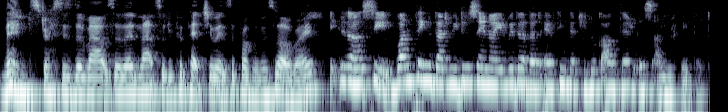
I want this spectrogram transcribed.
then stresses them out so then that sort of perpetuates the problem as well right Uh, see, one thing that we do say in Ayurveda that everything that you look out there is Ayurvedic.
